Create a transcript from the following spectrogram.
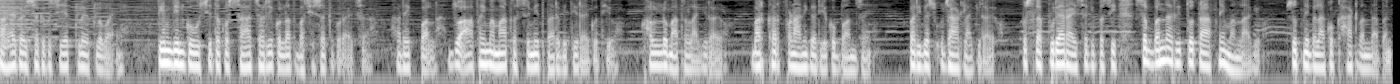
साया गइसकेपछि एक्लो एक्लो भएँ। तीन दिनको उसितको साहचर्यको लत बसिसकेको रहेछ। हरेक पल जो आफैमा मात्र सीमित भएर बितिरहेको थियो खल्लो मात्र लागिरह्यो। भर्खर फडानी गरिएको वन चाहिँ। परिवेश उजाड लागिरह्यो। उसलाई पुर्याएर आइसकेपछि सबभन्दा रित्तो त आफ्नै मन लाग्यो। सुत्ने बेलाको खाटभन्दा पनि।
